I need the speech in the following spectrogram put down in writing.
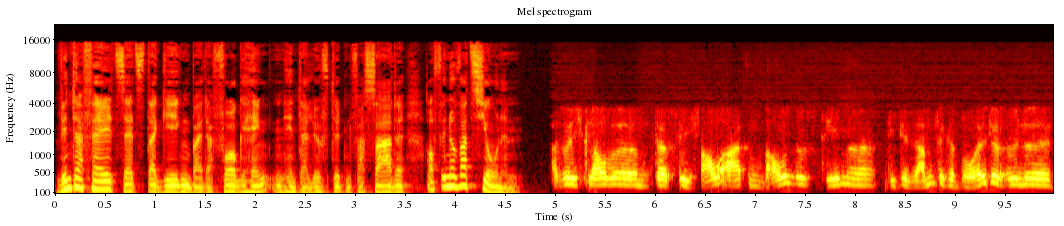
Winterfeld setzt dagegen bei der vorgehängten hinterlüfteten Fassade auf Innovationen. Also ich glaube, dass sich Bauarten, Bausysteme, die gesamte Gebäudehülle,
